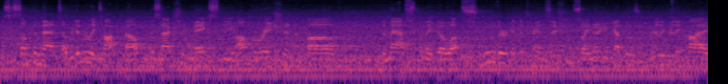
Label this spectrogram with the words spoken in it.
This is something that uh, we didn't really talk about. But this actually makes the operation of the masts when they go up smoother in the transition. So I know you've got those really, really high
